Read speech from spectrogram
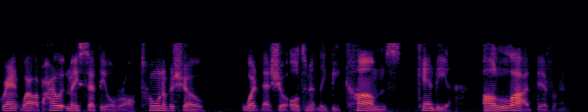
Grant, while a pilot may set the overall tone of a show, what that show ultimately becomes can be a lot different.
